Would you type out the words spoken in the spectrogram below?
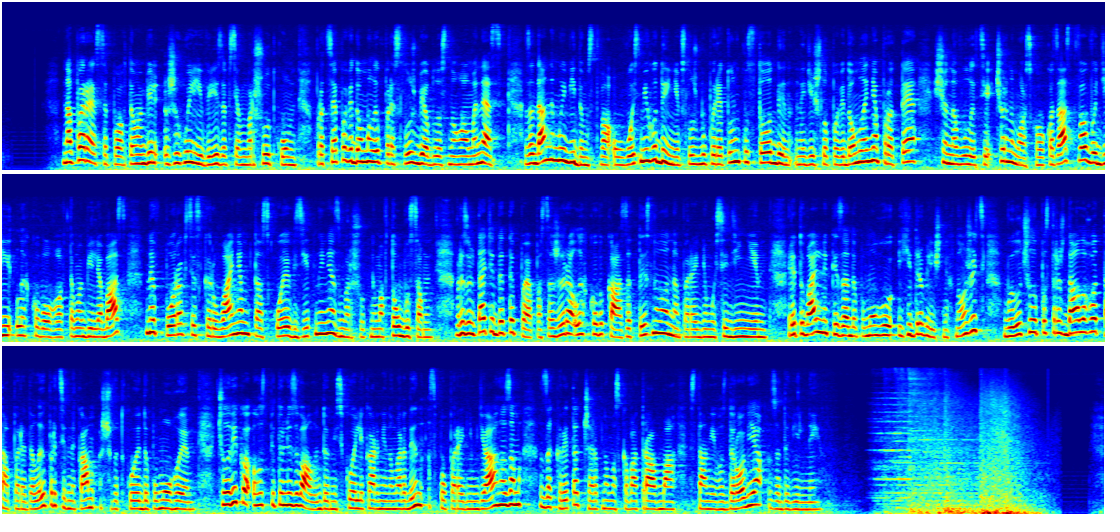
На пересипу автомобіль Жигулі врізався в маршрутку. Про це повідомили в прес-службі обласного МНС. За даними відомства, о 8 годині в службу порятунку 101 надійшло повідомлення про те, що на вулиці Чорноморського козацтва водій легкового автомобіля ВАЗ не впорався з керуванням та скоїв зіткнення з маршрутним автобусом. В результаті ДТП пасажира легковика затиснуло на передньому сидінні. Рятувальники за допомогою гідравлічних ножиць вилучили постраждалого та передали працівникам швидкої допомоги. Чоловіка госпіталізували до міської лікарні номер 1 з попереднім діагнозом закрита черепно-мозкова травма. Стан його здоров'я задовільний.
